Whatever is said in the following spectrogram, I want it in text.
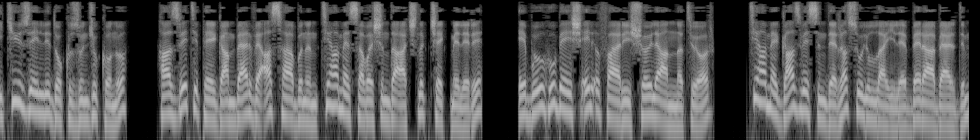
259. konu, Hazreti Peygamber ve ashabının Tihame Savaşı'nda açlık çekmeleri, Ebu Hubeyş el-Ifari şöyle anlatıyor, Tihame gazvesinde Resulullah ile beraberdim,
